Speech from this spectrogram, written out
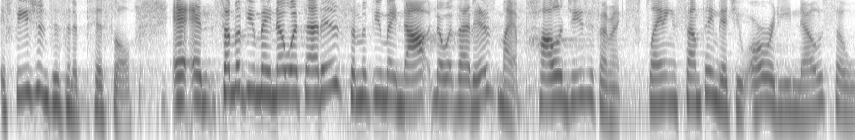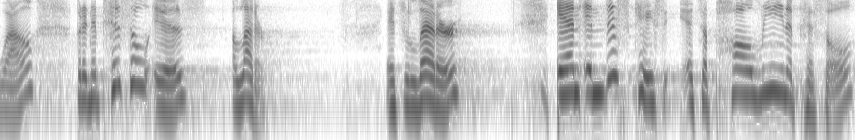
Ephesians is an epistle. And, and, some of you may know what that is, some of you may not know what that is. My apologies if I'm explaining something that you already know so well. But an epistle is a letter. It's a letter. And in this case, it's a Pauline epistle.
